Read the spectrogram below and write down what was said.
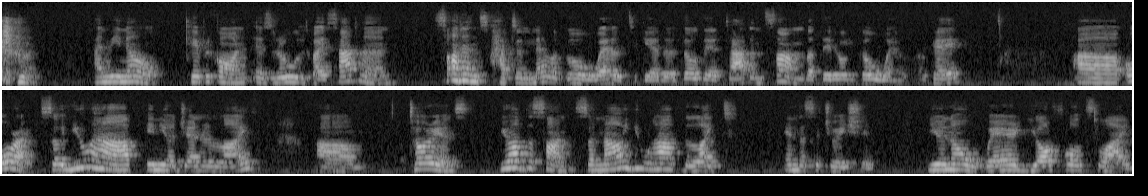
and we know Capricorn is ruled by Saturn, Sun and Saturn never go well together, though they're dad and son, but they don't go well, okay? Uh, all right, so you have in your general life, um, Taurians, you have the sun. So now you have the light in the situation. You know where your faults lie,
